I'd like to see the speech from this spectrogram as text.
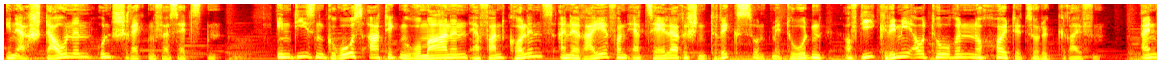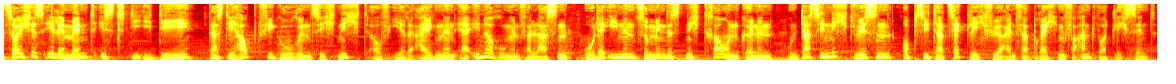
in Erstaunen und Schrecken versetzten. In diesen großartigen Romanen erfand Collins eine Reihe von erzählerischen Tricks und Methoden, auf die Krimi-Autoren noch heute zurückgreifen. Ein solches Element ist die Idee, dass die Hauptfiguren sich nicht auf ihre eigenen Erinnerungen verlassen oder ihnen zumindest nicht trauen können und dass sie nicht wissen, ob sie tatsächlich für ein Verbrechen verantwortlich sind.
